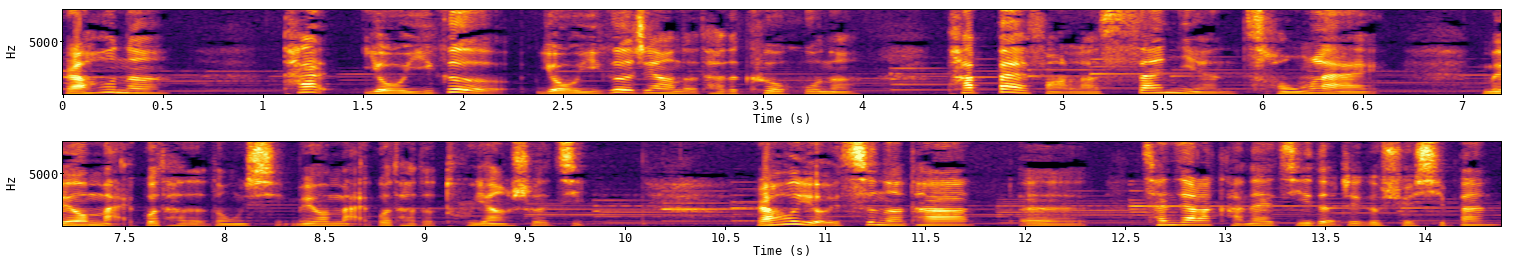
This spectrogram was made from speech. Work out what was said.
然后呢，他有一个有一个这样的他的客户呢，他拜访了三年，从来没有买过他的东西，没有买过他的图样设计。然后有一次呢，他呃参加了卡耐基的这个学习班，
